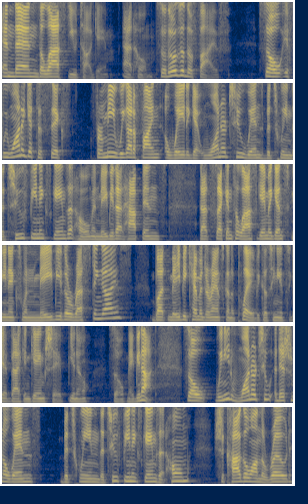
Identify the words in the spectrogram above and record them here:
and then the last Utah game at home. So those are the five. So if we want to get to six, for me, we got to find a way to get one or two wins between the two Phoenix games at home, and maybe that happens that second to last game against Phoenix when maybe they're resting guys, but maybe Kevin Durant's going to play because he needs to get back in game shape, you know? So maybe not. So we need one or two additional wins between the two Phoenix games at home, Chicago on the road,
